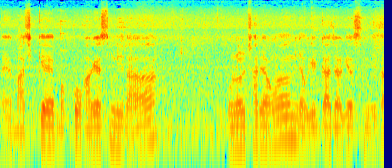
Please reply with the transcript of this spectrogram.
네, 맛있게 먹고 가겠습니다. 오늘 촬영은 여기까지 하겠습니다.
